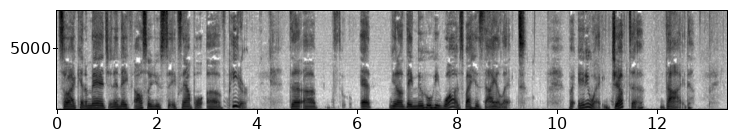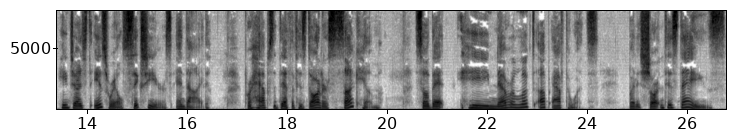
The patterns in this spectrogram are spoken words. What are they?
So I can imagine, and they also used the example of Peter. The uh, at you know they knew who he was by his dialect. But anyway, Jephthah died he judged Israel six years and died. Perhaps the death of his daughter sunk him so that he never looked up afterwards, but it shortened his days,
